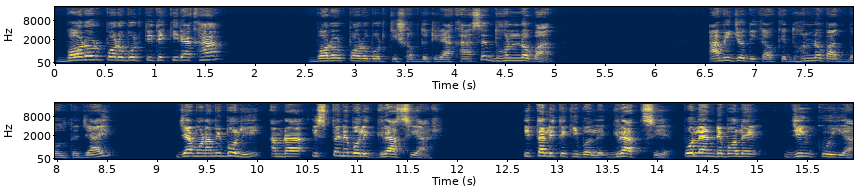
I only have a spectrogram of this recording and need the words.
বড়র পরবর্তীতে কি রাখা? বড়র পরবর্তী শব্দটি রাখা আছে ধন্যবাদ। আমি যদি কাউকে ধন্যবাদ বলতে যাই, যেমন আমি বলি, আমরা স্পেনে বলি গ্রাসিয়াস ইতালিতে কি বলে গ্রাৎসিয়ে পোল্যান্ডে বলে জিঙ্কুইয়া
